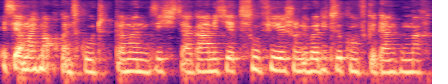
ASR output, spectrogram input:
Ist ja manchmal auch ganz gut, wenn man sich da gar nicht jetzt zu viel schon über die Zukunft Gedanken macht.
